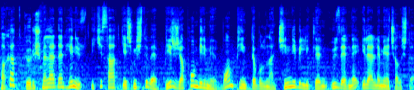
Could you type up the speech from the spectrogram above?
Fakat görüşmelerden henüz 2 saat geçmişti ve bir Japon birimi Wonping'de bulunan Çinli birliklerin üzerine ilerlemeye çalıştı.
